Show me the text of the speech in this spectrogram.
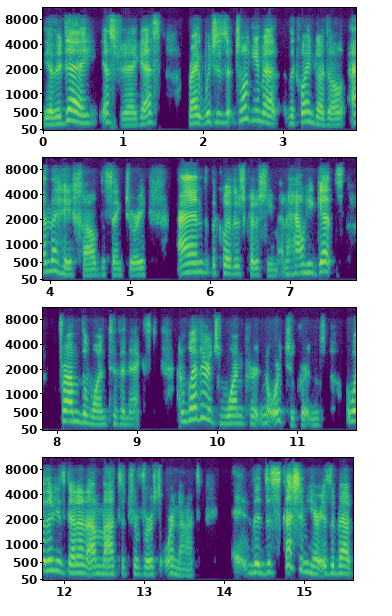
the other day, yesterday, I guess, right? Which is talking about the Kohen Gadol and the Heichal, the sanctuary, and the Kodesh Kodeshim, and how he gets from the one to the next. And whether it's one curtain or two curtains, or whether he's got an amma to traverse or not, eh, the discussion here is about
